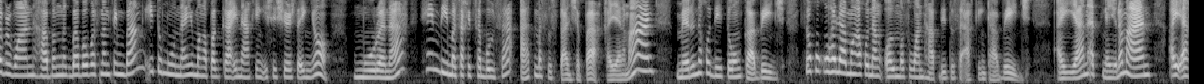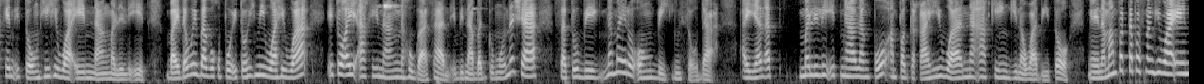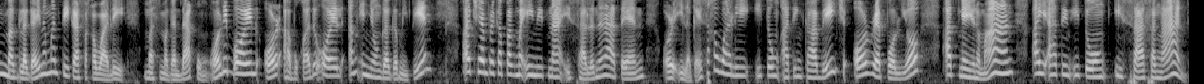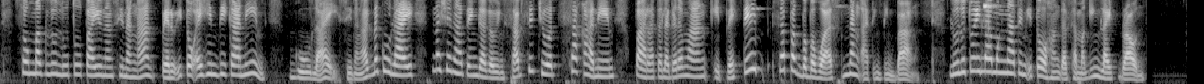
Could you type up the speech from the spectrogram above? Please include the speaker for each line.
Speaker 1: everyone! Habang nagbabawas ng timbang, ito muna yung mga pagkain na aking isishare sa inyo. Mura na, hindi masakit sa bulsa at masustansya pa. Kaya naman, meron ako ditong cabbage. So kukuha lamang ako ng almost one half dito sa aking cabbage. Ayan, at ngayon naman ay akin itong hihiwain ng maliliit. By the way, bago ko po ito hiniwa-hiwa, ito ay akin ng nahugasan. Ibinabad ko muna siya sa tubig na mayroong baking soda. Ayan, at maliliit nga lang po ang pagkakahiwa na aking ginawa dito. Ngayon naman pagtapos ng hiwain, maglagay ng mantika sa kawali. Mas maganda kung olive oil or avocado oil ang inyong gagamitin. At syempre kapag mainit na, isala na natin or ilagay sa kawali itong ating cabbage or repolyo. At ngayon naman ay atin itong isasangag. So magluluto tayo ng sinangag pero ito ay hindi kanin gulay. Sinangag na gulay na siya natin gagawing substitute sa kanin para talaga namang effective sa pagbabawas ng ating timbang. Lulutuin lamang natin ito hanggang sa maging light brown.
